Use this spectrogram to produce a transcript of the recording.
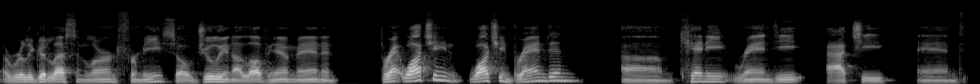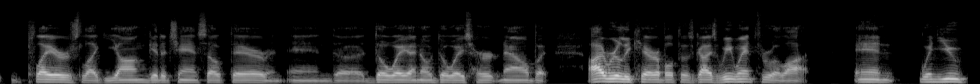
a really good lesson learned for me. So Julian, I love him, man. And Brent, watching watching Brandon, um, Kenny, Randy, Achi, and players like Young get a chance out there, and and uh, Doe. I know Doe's hurt now, but I really care about those guys. We went through a lot, and when you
